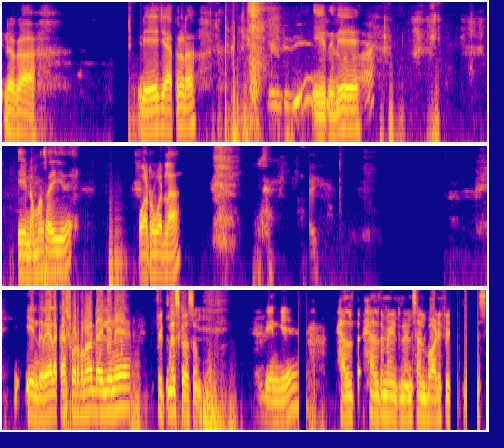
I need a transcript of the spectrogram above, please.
ఇది ఒక ఇది ఏ చేస్తున్నాడా ఏంటిది? ఏంటమ్మా సాయి ఇది? వాటర్ బాటిలా? ఎందుకు ఇలా కష్టపడుతున్నావు డైలీనే ఫిట్నెస్ కోసం. దేనికి? Health health maintenance and body fitness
